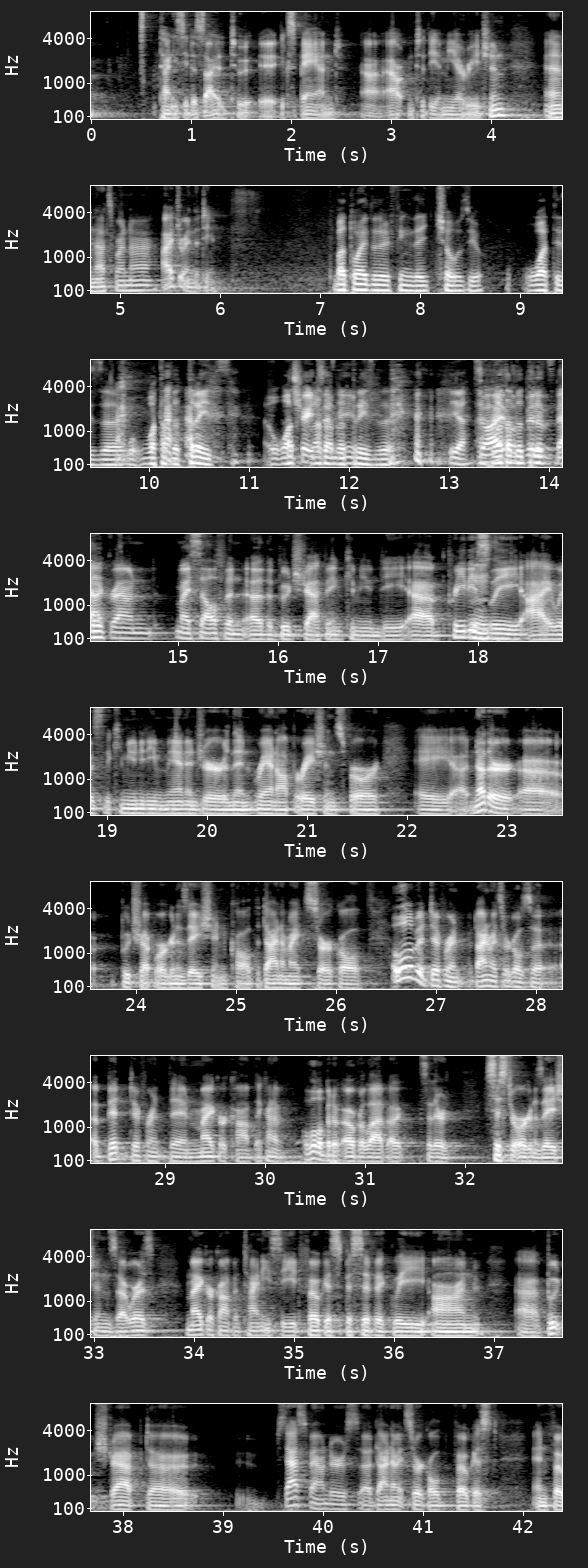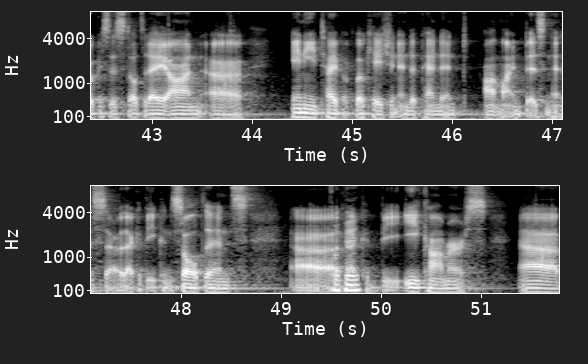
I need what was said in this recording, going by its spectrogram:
TinySeed decided to e- expand uh, out into the EMEA region, and that's when uh, I joined the team. But why do you think they chose you? What is uh, what are the traits? What, traits what are the traits? yeah. So what I are have the a bit traits of background myself and uh, the bootstrapping community. Uh, previously, I was the community manager and then ran operations for a another uh, bootstrap organization called the Dynamite Circle. A little bit different. Dynamite Circle is a, a bit different than MicroConf. They kind of a little bit of overlap. Uh, so they're sister organizations. Uh, whereas MicroConf and Tiny Seed focus specifically on uh, bootstrapped. Uh, SaaS founders, uh, Dynamite Circle focused and focuses still today on uh, any type of location independent online business. So that could be consultants, uh, Okay. that could be e commerce. Uh,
